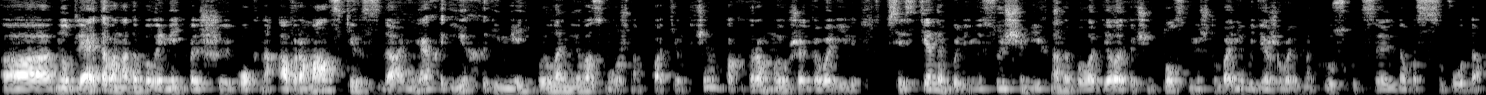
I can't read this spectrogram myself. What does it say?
а, но для этого надо было иметь большие окна, а в романских зданиях их иметь было невозможно по тем причинам, по которым мы уже говорили. Все стены были несущими, их надо было делать очень толстыми, чтобы они выдерживали нагрузку цельного свода.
